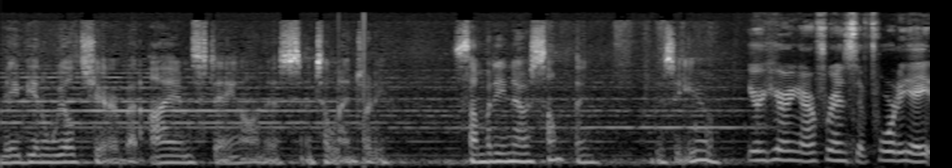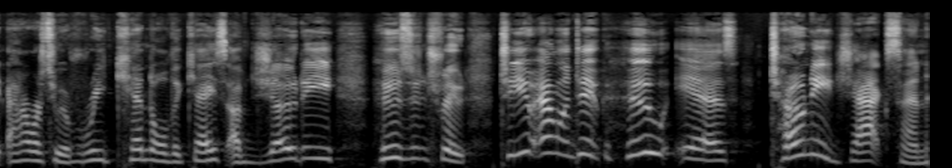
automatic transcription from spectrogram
maybe in a wheelchair, but I am staying on this until anybody, somebody knows something. Is it you? You're hearing our friends at 48 Hours who have rekindled the case of Jody Huisentruit. To you, Alan Duke, who is Tony Jackson,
